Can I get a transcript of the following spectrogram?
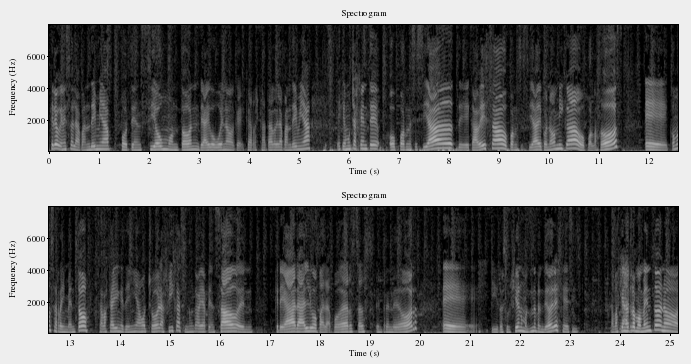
creo que en eso la pandemia potenció un montón de algo bueno que, que rescatar de la pandemia. Es que mucha gente, o por necesidad de cabeza, o por necesidad económica, o por las dos, eh, cómo se reinventó. Capaz que alguien que tenía ocho horas fijas y nunca había pensado en crear algo para poder ser emprendedor. eh, y resurgieron un montón de emprendedores que decís, capaz que en otro momento no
